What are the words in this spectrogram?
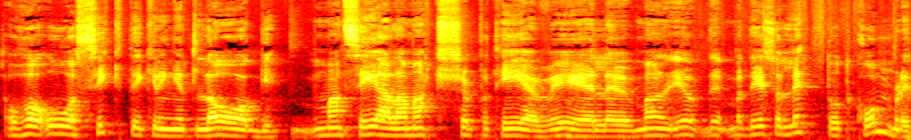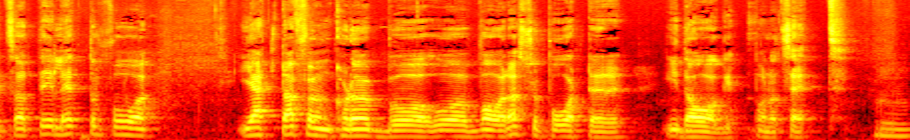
och ha åsikter kring ett lag. Man ser alla matcher på TV eller man, det, det, är så lättåtkomligt så att det är lätt att få hjärta för en klubb och, och vara supporter idag på något sätt. Mm.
